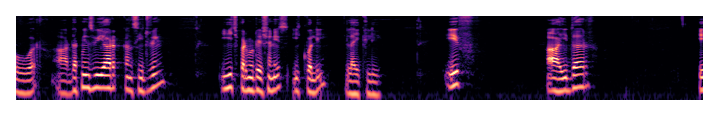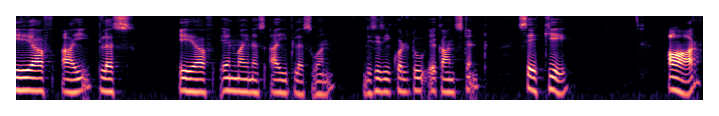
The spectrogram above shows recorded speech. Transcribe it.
over R. That means, we are considering each permutation is equally likely. If either a of i plus a of n minus i plus 1 this is equal to a constant say k or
